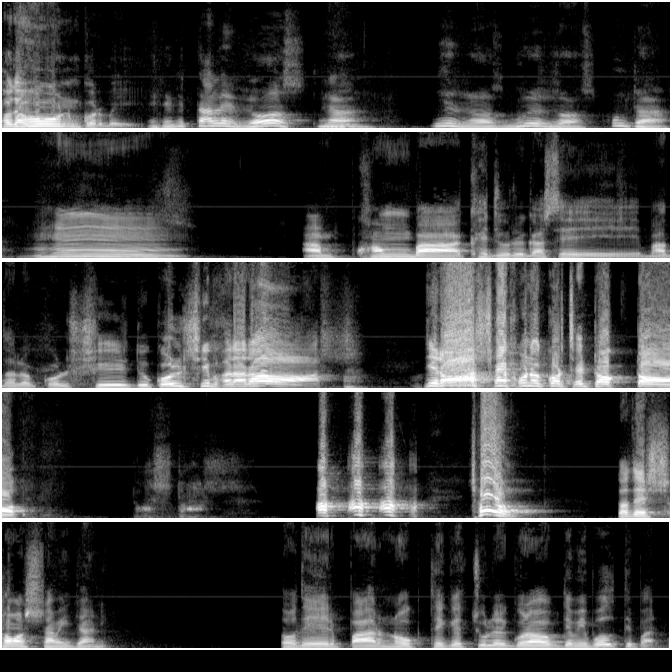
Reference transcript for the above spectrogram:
শোধন করবে। এটা কি তালের রস? না। ইয়ে রস গুড়ের রস কোনটা? হুম। আম খম্বা খেজুর গাছে বাদালো কলসির দু কলসি ভরা রস। যে রস এখনও করছে টক টক। টস টস। শোন তোদের সমস্যা আমি জানি। তোদের পার নখ থেকে চুলের গোড়া অব্দি আমি বলতে পারব।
